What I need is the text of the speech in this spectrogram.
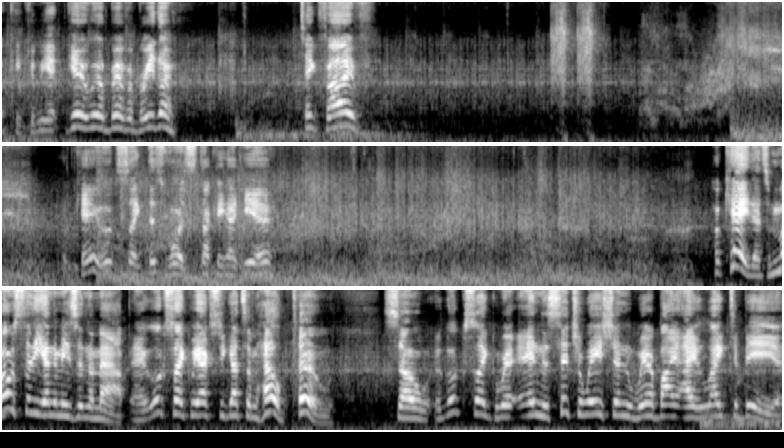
Okay, can we get a little bit of a breather? Take five. Okay, looks like this Vore's stuck in here. Okay, that's most of the enemies in the map, and it looks like we actually got some help, too. So, it looks like we're in the situation whereby I like to be.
